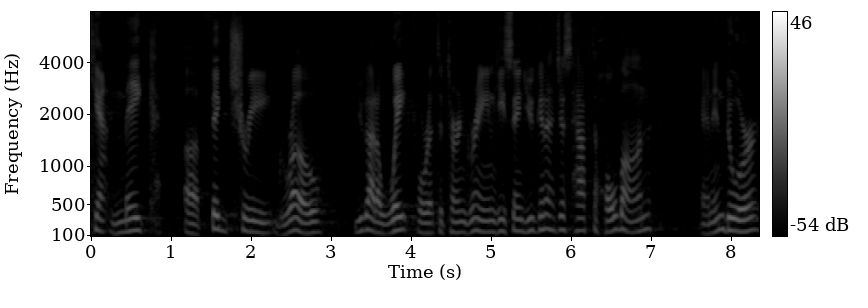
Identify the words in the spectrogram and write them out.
can't make a fig tree grow, you got to wait for it to turn green. He's saying you're going to just have to hold on and endure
